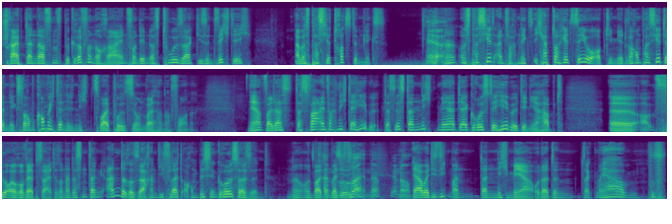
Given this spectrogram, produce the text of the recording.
schreibt dann da fünf Begriffe noch rein, von denen das Tool sagt, die sind wichtig, aber es passiert trotzdem nichts. Ja. Ne? Und es passiert einfach nichts. Ich habe doch jetzt SEO optimiert. Warum passiert denn nichts? Warum komme ich denn nicht zwei Positionen weiter nach vorne? Ja, weil das, das war einfach nicht der Hebel. Das ist dann nicht mehr der größte Hebel, den ihr habt äh, für eure Webseite, sondern das sind dann andere Sachen, die vielleicht auch ein bisschen größer sind. Ne? Und bei, Kann bei so sein, ne? Genau. Ja, aber die sieht man dann nicht mehr. Oder dann sagt man, ja, pf,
